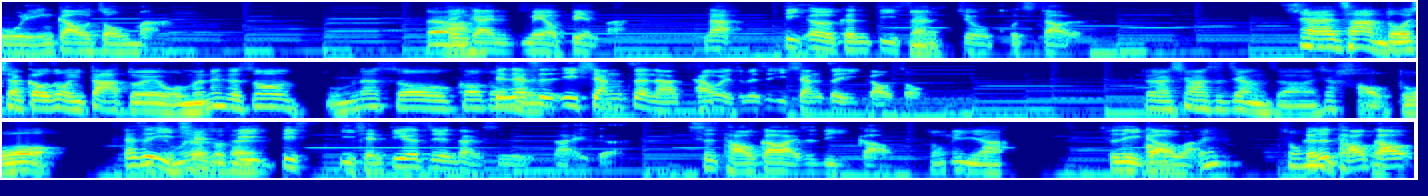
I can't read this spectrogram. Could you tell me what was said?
武林高中嘛，应该没有变吧？那第二跟第三就不知道了，现在差很多，像高中一大堆。我们那个时候，我们那时候高中现在是一乡镇啊，台湾这边是一乡镇一高中。对啊，现在是这样子啊，现在好多。但是以前第第以前第二志愿到底是哪一个？是桃高还是立高？中立啊，是立高嘛？哎，可是桃高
